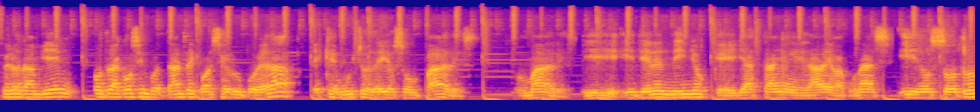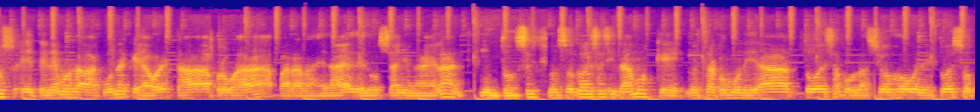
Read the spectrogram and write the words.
Pero también otra cosa importante con ese grupo de edad es que muchos de ellos son padres o madres y, tienen niños que ya están en edad de vacunarse y nosotros eh, tenemos la vacuna que ahora está aprobada para las edades de 12 años en adelante y entonces nosotros necesitamos que nuestra comunidad, toda esa población joven, todos esos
